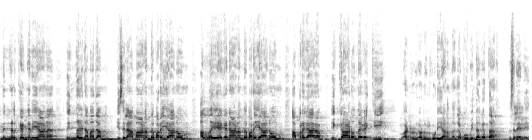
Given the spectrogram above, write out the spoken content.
നിങ്ങൾക്ക് എങ്ങനെയാണ് നിങ്ങളുടെ മതം ഇസ്ലാമാണെന്ന് പറയാനും അല്ല ഏകനാണെന്ന് പറയാനും അപ്രകാരം ഇക്കാണുന്ന വ്യക്തി അടുൽ കൂടിയാണ് എന്ന് ഭൂമിന്റെ അകത്താണ്. മനസ്സിലായില്ലേ?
